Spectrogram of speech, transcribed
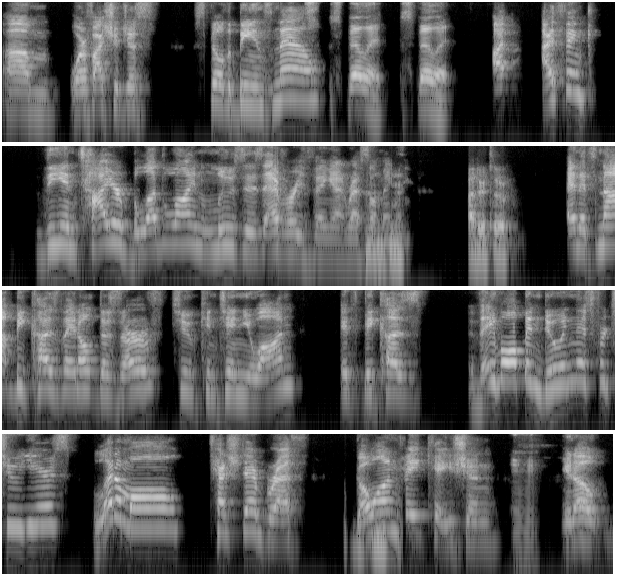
um, or if I should just spill the beans now. Spill it. Spill it. I I think the entire bloodline loses everything at WrestleMania. I do too. And it's not because they don't deserve to continue on. It's because they've all been doing this for two years. Let them all catch their breath, go on vacation. Mhm. You know,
